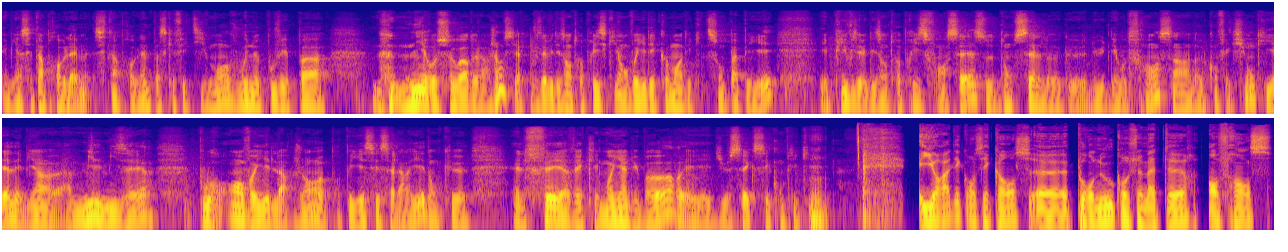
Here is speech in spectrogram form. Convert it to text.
Eh bien, c'est un problème. C'est un problème parce qu'effectivement, vous ne pouvez pas ni recevoir de l'argent. C'est-à-dire que vous avez des entreprises qui ont envoyé des commandes et qui ne sont pas payées. Et puis, vous avez des entreprises françaises, dont celle des Hauts-de-France, hein, de confection, qui, elle, eh bien, a mille misères pour envoyer de l'argent pour payer ses salariés. Donc, euh, elle fait avec les moyens du bord et Dieu sait que c'est compliqué. Il y aura des conséquences euh, pour nous, consommateurs, en France?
